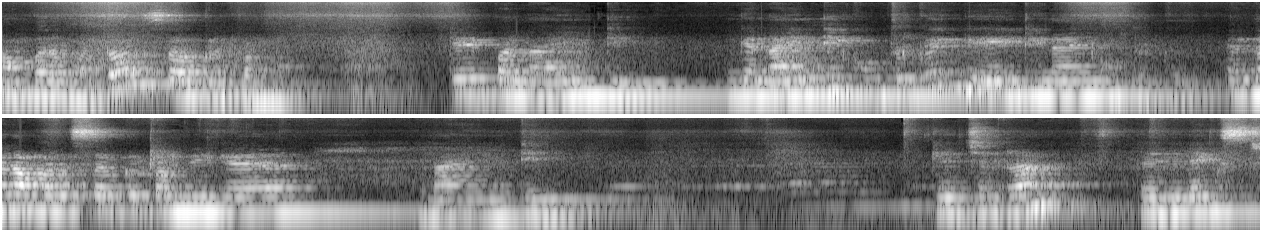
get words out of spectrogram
நம்பரை மட்டும் சர்க்கிள் பண்ணும் ஓகே இப்போ நைன்ட்டி இங்கே நைன்ட்டி கொடுத்துருக்கு இங்கே எயிட்டி நைன் கொடுத்துருக்கு எந்த நம்பரை சர்க்கிள் பண்ணுவீங்க ninety okay children then next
